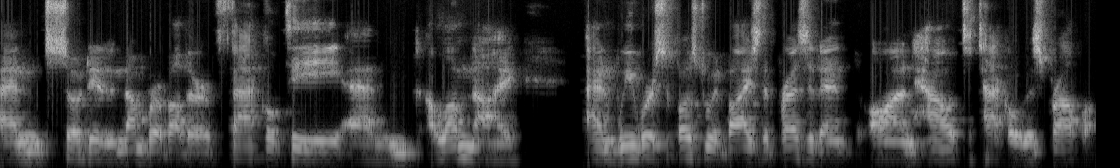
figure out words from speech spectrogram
And so did a number of other faculty and alumni. And we were supposed to advise the president on how to tackle this problem.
